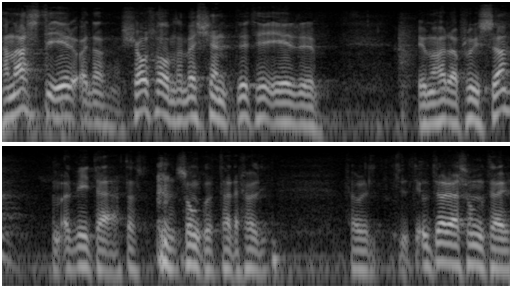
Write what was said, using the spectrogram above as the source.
Den neste er, en av sjåsholm som er kjente, det er Ima Harra Prysa, som at vi at at sunget tar det følge, for utdøra sunget tar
